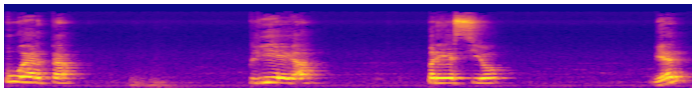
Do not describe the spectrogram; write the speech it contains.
puerta, pliega, precio. Bien.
